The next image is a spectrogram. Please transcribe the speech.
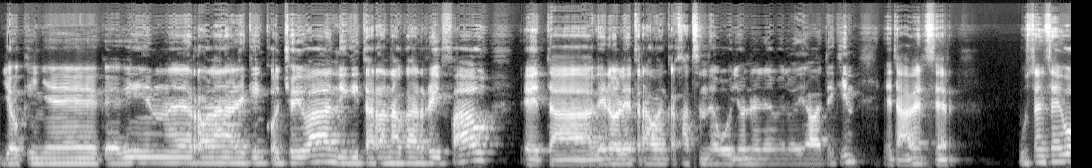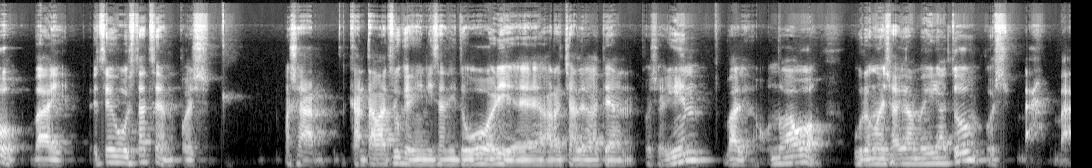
jokinek egin rolanarekin kotxoi bat, nik gitarran daukar riff hau, eta gero letra hauen kajatzen dugu jonere melodia batekin, eta aber, zer, gustatzen zaigu? Bai, ez zaigu gustatzen? Pues, osea, kanta batzuk egin izan ditugu hori, e, arratsalde batean, pues egin, vale, ondo dago, urrengo ensaioan begiratu, pues, ba, ba,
